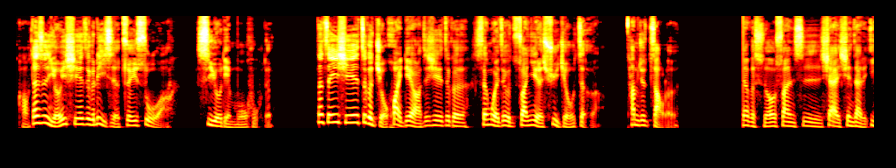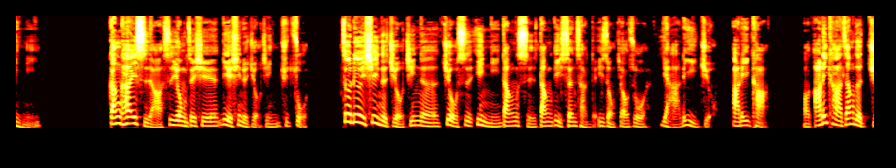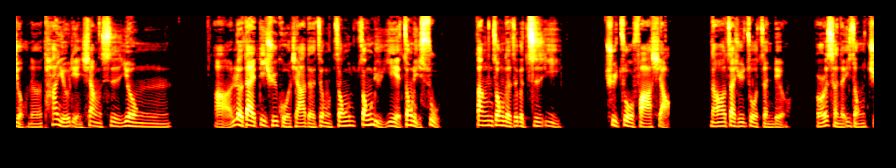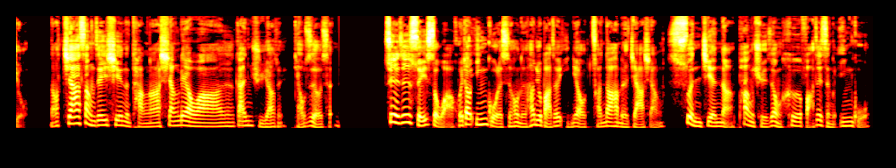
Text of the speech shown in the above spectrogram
好，但是有一些这个历史的追溯啊，是有点模糊的。那这一些这个酒坏掉啊，这些这个身为这个专业的酗酒者啊，他们就找了那个时候算是在现在的印尼，刚开始啊是用这些烈性的酒精去做。这个烈性的酒精呢，就是印尼当时当地生产的一种叫做雅利酒阿里卡哦，阿里卡这样的酒呢，它有点像是用啊热带地区国家的这种棕棕榈叶、棕榈树当中的这个汁液。去做发酵，然后再去做蒸馏而成的一种酒，然后加上这一些呢糖啊、香料啊、柑橘啊调制而成。所以这些水手啊，回到英国的时候呢，他就把这个饮料传到他们的家乡，瞬间呐，胖曲这种喝法在整个英国，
